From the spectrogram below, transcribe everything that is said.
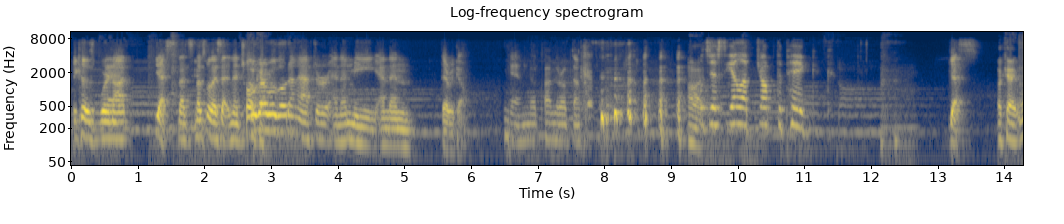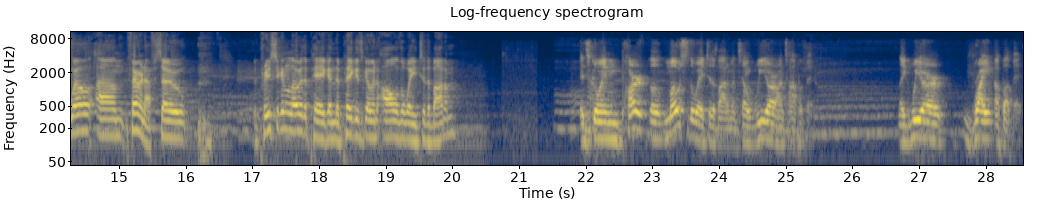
because we're not. Yes, that's that's what I said. And then Tolgar Okay. will go down after, and then me, and then there we go. Yeah, no, climb the rope down. All We'll just yell up, "Drop the pig!" Yes. Okay. Well, um, fair enough. So the priests are going to lower the pig, and the pig is going all the way to the bottom. It's going part, most of the way to the bottom until we are on top of it. Like we are right above it.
